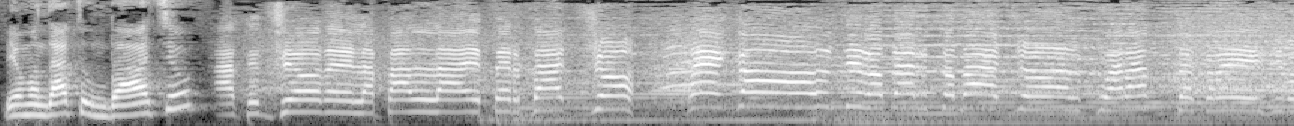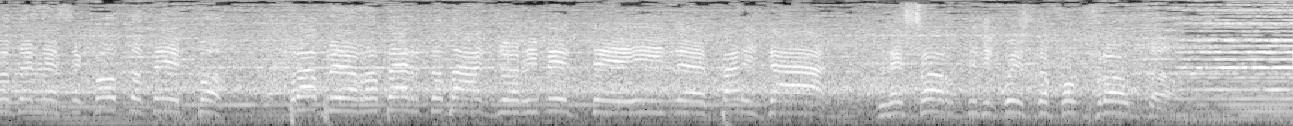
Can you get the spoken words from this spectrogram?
Gli ho mandato un bacio. Attenzione, la palla è per Baggio e gol di Roberto Baggio al 43esimo del secondo tempo. Proprio Roberto Baggio rimette in parità le sorti di questo confronto.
